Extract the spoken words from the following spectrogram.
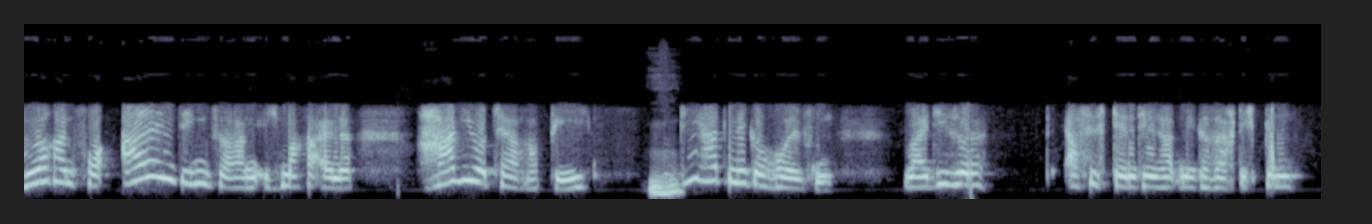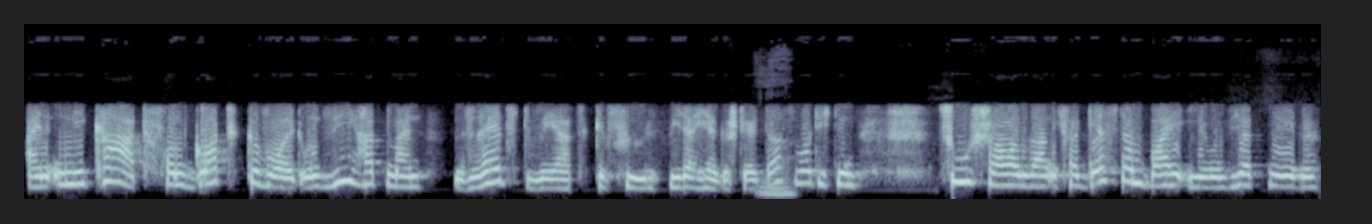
Hörern vor allen Dingen sagen, ich mache eine Hagiotherapie. Mhm. die hat mir geholfen, weil diese Assistentin hat mir gesagt, ich bin ein Unikat, von Gott gewollt. Und sie hat mein Selbstwertgefühl wiederhergestellt. Das wollte ich den Zuschauern sagen. Ich war gestern bei ihr und sie hat mir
